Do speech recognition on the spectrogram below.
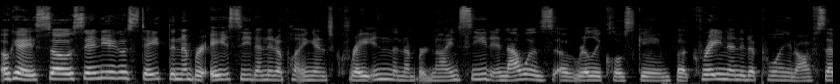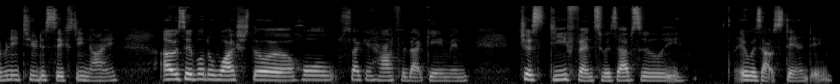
Okay, so San Diego State, the number 8 seed, ended up playing against Creighton, the number 9 seed, and that was a really close game, but Creighton ended up pulling it off 72 to 69. I was able to watch the whole second half of that game, and just defense was absolutely, it was outstanding.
